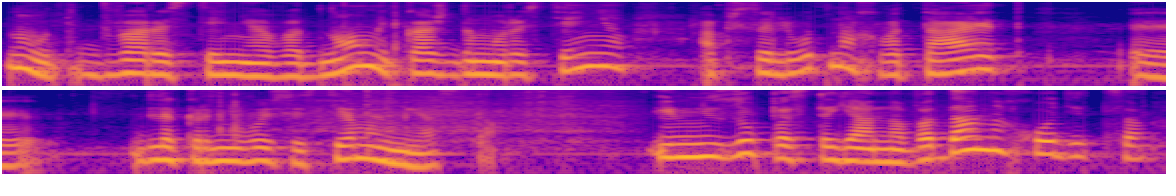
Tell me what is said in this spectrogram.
Ну, два растения в одном, и каждому растению абсолютно хватает э, для корневой системы места. И внизу постоянно вода находится –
